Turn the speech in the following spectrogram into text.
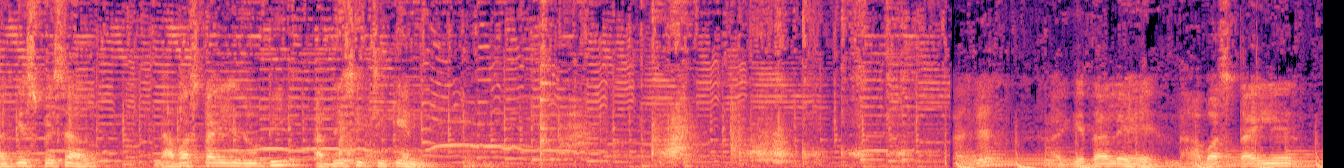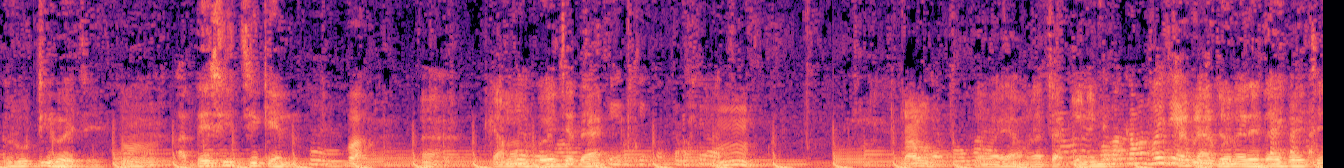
আজকে স্পেশাল ধাবা স্টাইলের রুটি আর দেশি চিকেন আজকে? আজকে তাহলে ধাবা স্টাইলের রুটি হয়েছে আর দেশি চিকেন বাহ। হ্যাঁ কেমন হয়েছে দেখ। দারুণ। সবাই আমরা চারজনই তোমার চারজনের এটাই হয়েছে। হয়েছে?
